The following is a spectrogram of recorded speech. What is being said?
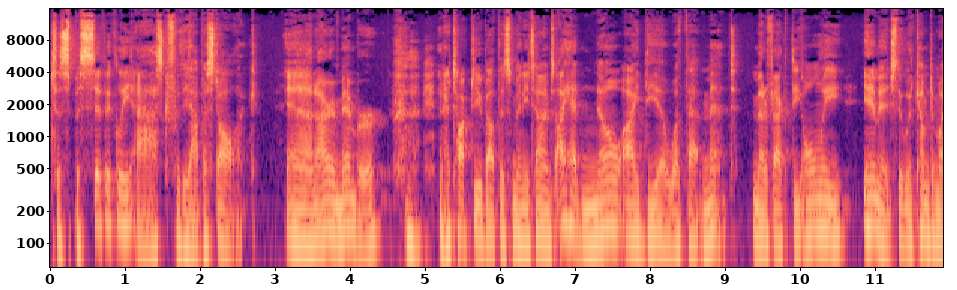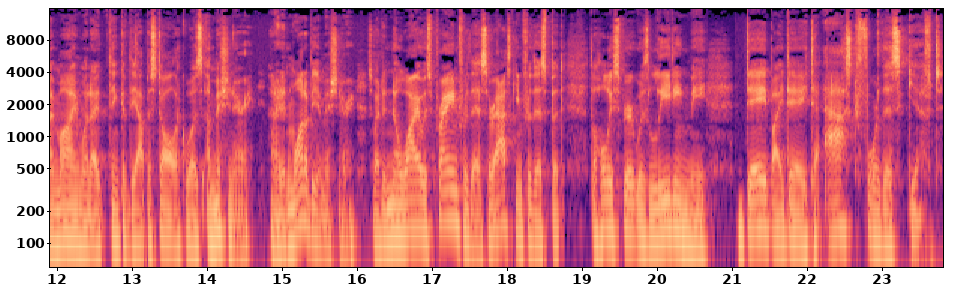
to specifically ask for the apostolic. And I remember, and I talked to you about this many times, I had no idea what that meant. Matter of fact, the only image that would come to my mind when I think of the apostolic was a missionary. And I didn't want to be a missionary. So I didn't know why I was praying for this or asking for this, but the Holy Spirit was leading me day by day to ask for this gift,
